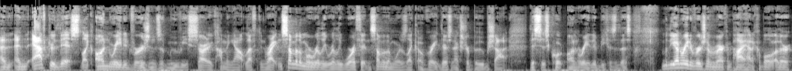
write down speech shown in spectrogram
And and after this, like unrated versions of movies started coming out left and right, and some of them were really really worth it, and some of them was like, oh great, there's an extra boob shot. This is quote unrated because of this. But the unrated version of American Pie had a couple of other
